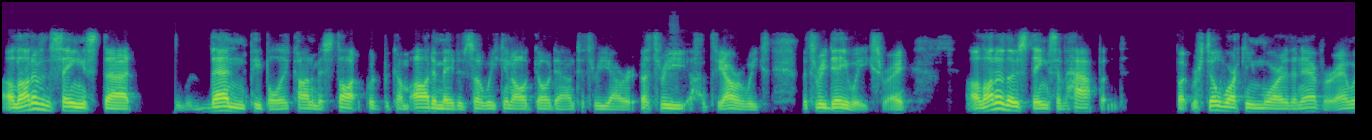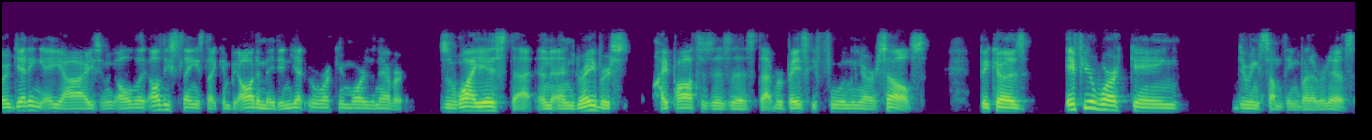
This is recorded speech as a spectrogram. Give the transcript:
a lot of the things that then people economists thought would become automated so we can all go down to three hour uh, three three hour weeks but three day weeks right? A lot of those things have happened but we're still working more than ever and we're getting ais and all, the, all these things that can be automated and yet we're working more than ever. So why is that? And and graeber's hypothesis is that we're basically fooling ourselves because if you're working doing something whatever it is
